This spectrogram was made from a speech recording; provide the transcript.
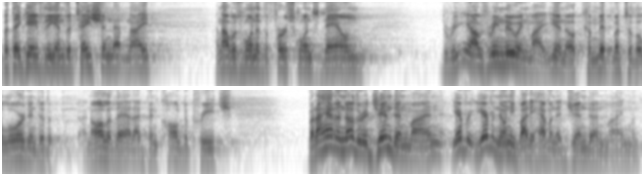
But they gave the invitation that night, and I was one of the first ones down. You know, I was renewing my, you know, commitment to the Lord and to the and all of that. I'd been called to preach. But I had another agenda in mind. You ever, you ever know anybody have an agenda in mind? When,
